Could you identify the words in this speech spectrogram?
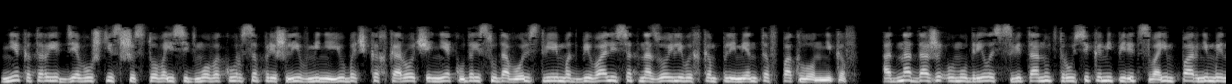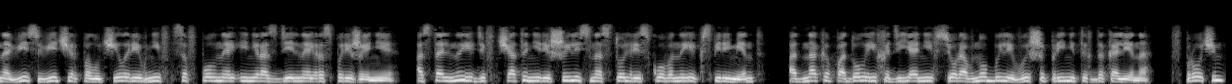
Некоторые девушки с шестого и седьмого курса пришли в мини-юбочках короче некуда и с удовольствием отбивались от назойливых комплиментов поклонников. Одна даже умудрилась светануть трусиками перед своим парнем и на весь вечер получила ревнивца в полное и нераздельное распоряжение. Остальные девчата не решились на столь рискованный эксперимент, однако подолы их одеяний все равно были выше принятых до колена. Впрочем,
